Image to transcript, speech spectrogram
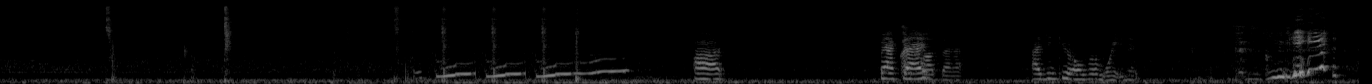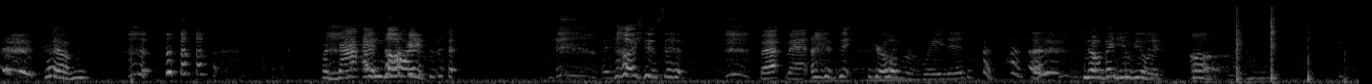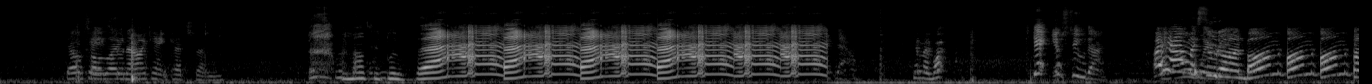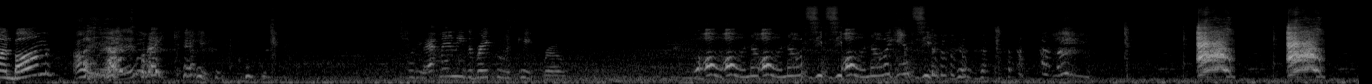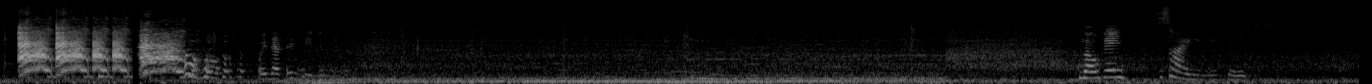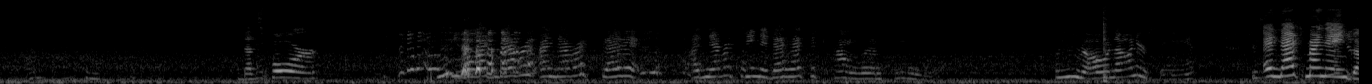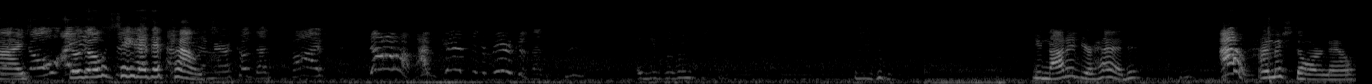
Uh, back I guys. thought that. I think you're overweighted. Me? Um, but not I anymore. thought you said. I thought you said, Batman. I think you're overweighted. no, then you'll be like, Uh, okay, So, so, like- now I can't catch them. My mouth is blue. Get my what? Get your suit on. I have my suit on, bum, bum, bum, on, bum. Oh, That's my cape. Batman needs a break from his cape, bro. Oh, oh, no, oh, now I see, see. Oh, now I can't see. Ah! Ah! Ah! Ah! Ah! Wait, that didn't beat it. Smoking society these days. That's four. no, I never, I never said it. I've never seen it. That has to count when I'm singing it. no, not when you're singing it. Just And that's my name, guys. No, So don't say that that Captain counts. America, that's five. Stop! I'm Captain America, that's six. And you believe to You nodded your head. Ow! I'm a star now.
